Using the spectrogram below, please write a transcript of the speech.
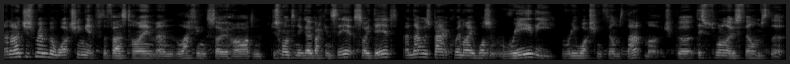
And I just remember watching it for the first time and laughing so hard and just wanting to go back and see it, so I did. And that was back when I wasn't really rewatching films that much, but this was one of those films that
